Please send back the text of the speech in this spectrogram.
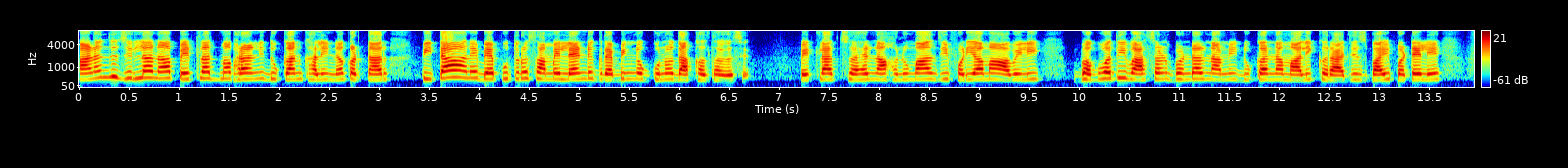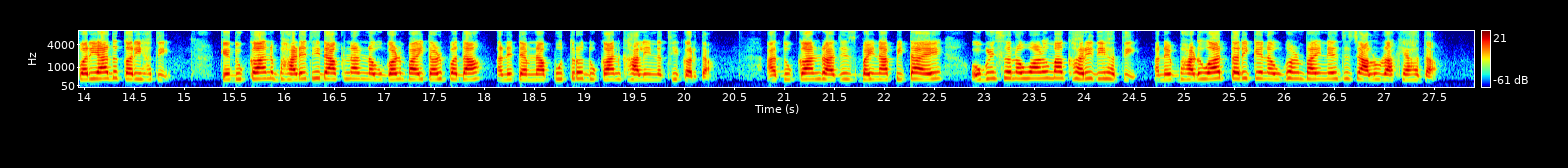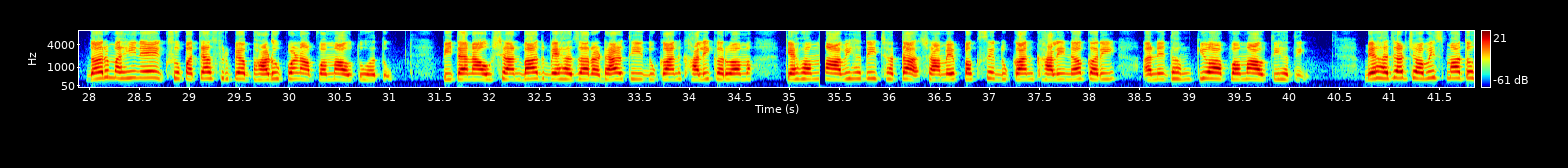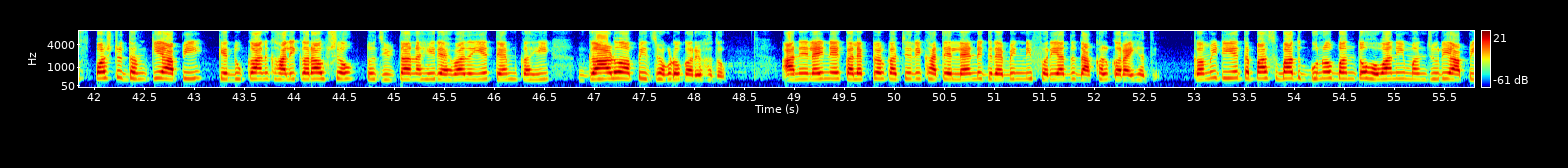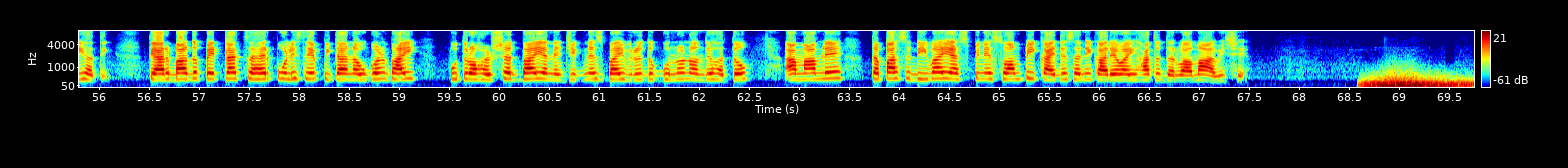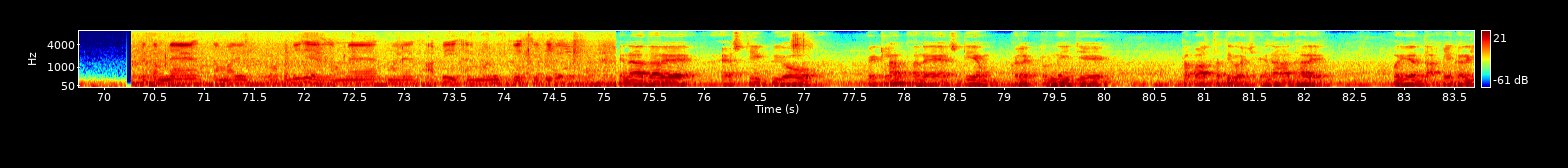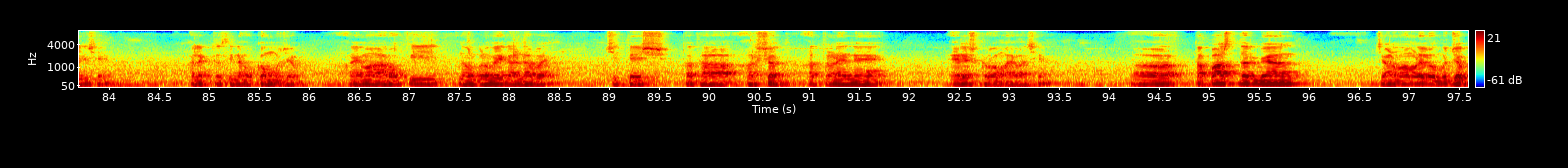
આણંદ જિલ્લાના પેટલાદમાં ભાડાની દુકાન ખાલી ન કરનાર પિતા અને બે પુત્રો સામે લેન્ડ ગ્રેબિંગનો ગુનો દાખલ થયો છે. પેટલાદ શહેરના હનુમાનજી ફળિયામાં આવેલી ભગવતી વાસણ ભંડાર નામની દુકાનના માલિક રાજેશભાઈ પટેલે ફરિયાદ કરી હતી કે દુકાન ભાડેથી રાખનાર નવગણભાઈ તળપદા અને તેમના પુત્રો દુકાન ખાલી નથી કરતા. આ દુકાન રાજેશભાઈના પિતાએ ઓગણીસો નવ્વાણુંમાં ખરીદી હતી અને ભાડુઆત તરીકે નવગણભાઈને જ ચાલુ રાખ્યા હતા. દર મહિને એકસો પચાસ રૂપિયા ભાડું પણ આપવામાં આવતું હતું. પિતાના અવસાન બાદ બે હજાર અઢારથી દુકાન ખાલી કરવામાં, કહેવામાં આવી હતી. છતાં સામે પક્ષે દુકાન ખાલી ન કરી અને ધમકીઓ આપવામાં આવતી હતી. બે હજાર ચોવીસમાં તો સ્પષ્ટ ધમકી આપી કે દુકાન ખાલી કરાવશો તો જીવતા નહીં રહેવા દઈએ તેમ કહી ગાળો આપી ઝઘડો કર્યો હતો. આને લઈને કલેક્ટર કચેરી ખાતે લેન્ડ ગ્રેબિંગની ફરિયાદ દાખલ કરાઈ હતી. કમિટીએ તપાસ બાદ ગુનો બનતો હોવાની મંજૂરી આપી હતી. ત્યારબાદ પેટલાદ શહેર પોલીસે પિતા નવગણભાઈ પુત્રો હર્ષદભાઈ અને જિજ્ઞેશભાઈ વિરુદ્ધ ગુનો નોંધ્યો હતો. આ મામલે તપાસ ડીવાયએસપીને સોંપી કાયદેસરની કાર્યવાહી હાથ ધરવામાં આવી છે. કે તમને તમારી પ્રોપર્ટી છે તમને મને આપી અને મને કેસ જીતી ગયો. એના આધારે એસટીપીઓ પેટલાદ અને એસડીએમ કલેક્ટરની જે તપાસ થતી હોય છે એના આધારે ફરિયાદ દાખલ કરેલી છે કલેક્ટરશ્રીના હુકમ મુજબ. એમાં આરોપી નવગણભાઈ ગાંડાભાઈ, જીતેશ તથા હર્ષદ આ ત્રણેયને એરેસ્ટ કરવામાં આવ્યા છે. તપાસ દરમિયાન જાણવા મળેલો મુજબ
